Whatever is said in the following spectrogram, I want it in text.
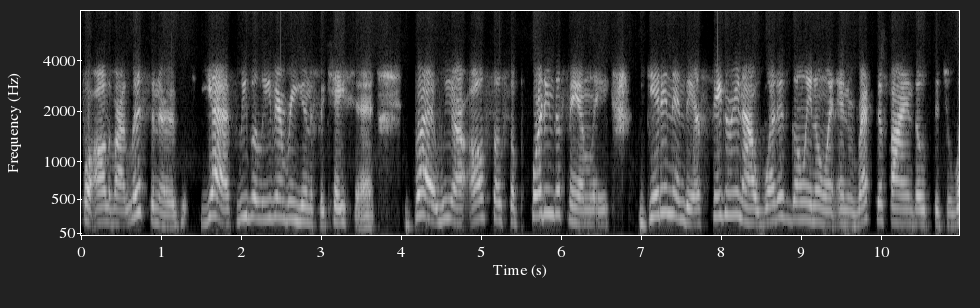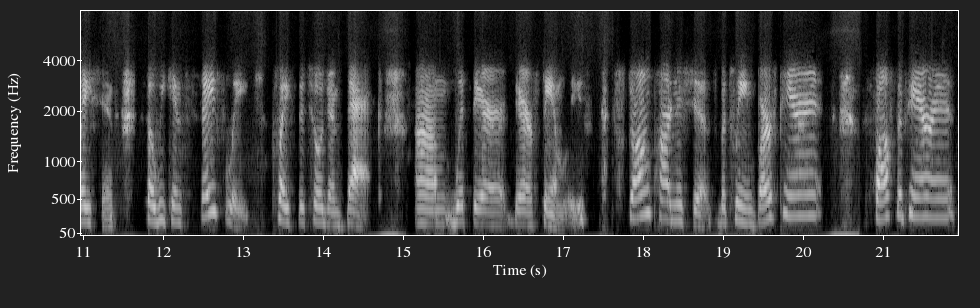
for all of our listeners. Yes, we believe in reunification, but we are also supporting the family, getting in there, figuring out what is going on, and rectifying those situations so we can safely place the children back um, with their, their families. Strong partnerships between birth parents, foster parents,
